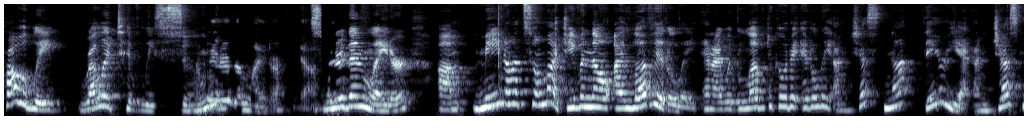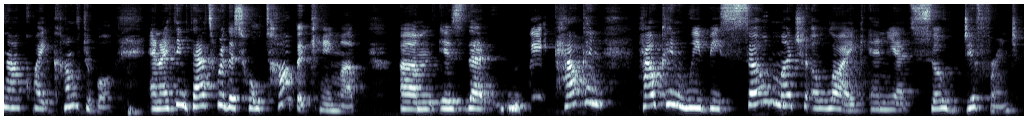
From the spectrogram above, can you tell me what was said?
probably relatively soon. Sooner than later. Yeah. Sooner than later. Um, me, not so much, even though I love Italy and I would love to go to Italy. I'm just not there yet. I'm just not quite comfortable. And I think that's where this whole topic came up um, is that we, how can how can we be so much alike and yet so different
